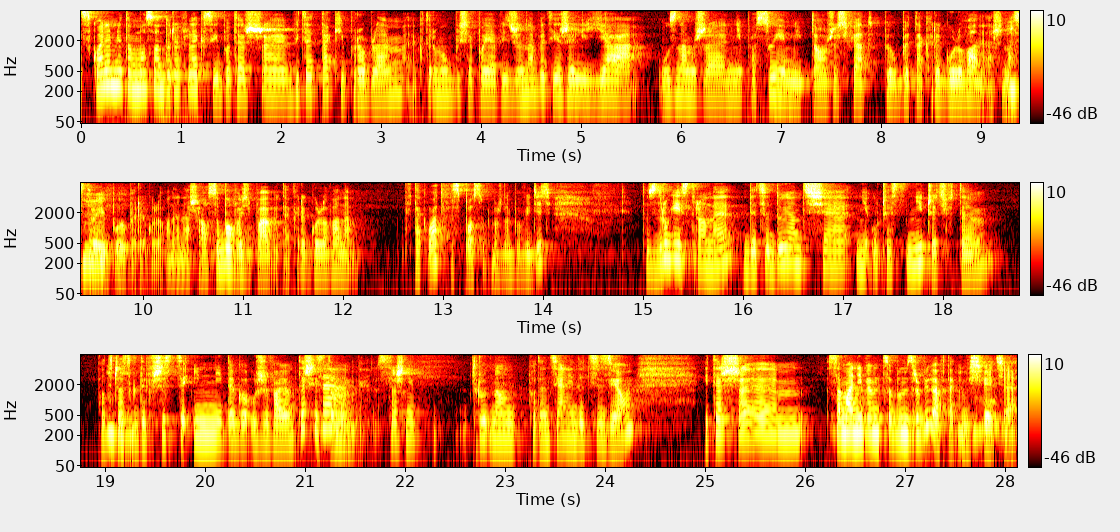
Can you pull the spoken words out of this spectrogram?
Skłania mnie to mocno do refleksji, bo też e, widzę taki problem, który mógłby się pojawić, że nawet jeżeli ja uznam, że nie pasuje mi to, że świat byłby tak regulowany, nasze mhm. nastroje -hmm. byłyby regulowane, nasza osobowość byłaby tak regulowana w tak łatwy sposób, można powiedzieć, to z drugiej strony, decydując się nie uczestniczyć w tym, podczas -hmm. gdy wszyscy inni tego używają, też jest tak. to strasznie trudną potencjalnie decyzją. I też um, sama nie wiem, co bym zrobiła w takim -hmm. świecie,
